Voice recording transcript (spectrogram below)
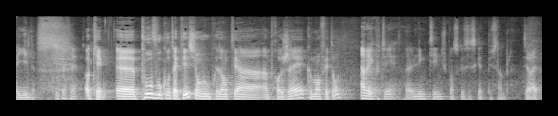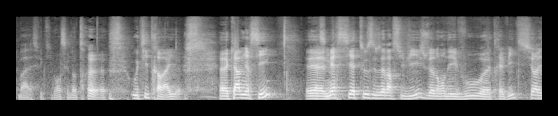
high yield. Tout à fait. Ok. pour vous contacter, si on veut vous présenter un, un projet, comment fait-on? Ah, bah écoutez, LinkedIn, je pense que c'est ce qu'il y a de plus simple. C'est vrai, bah, effectivement, c'est notre outil de travail. Karl, merci. Euh, merci. à tous de nous avoir suivis. Je vous donne rendez-vous euh, très vite sur les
